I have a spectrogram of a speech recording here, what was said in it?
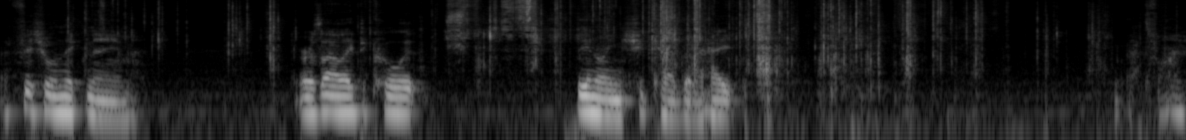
official nickname. Or as I like to call it, the annoying shit card that I hate. That's fine.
